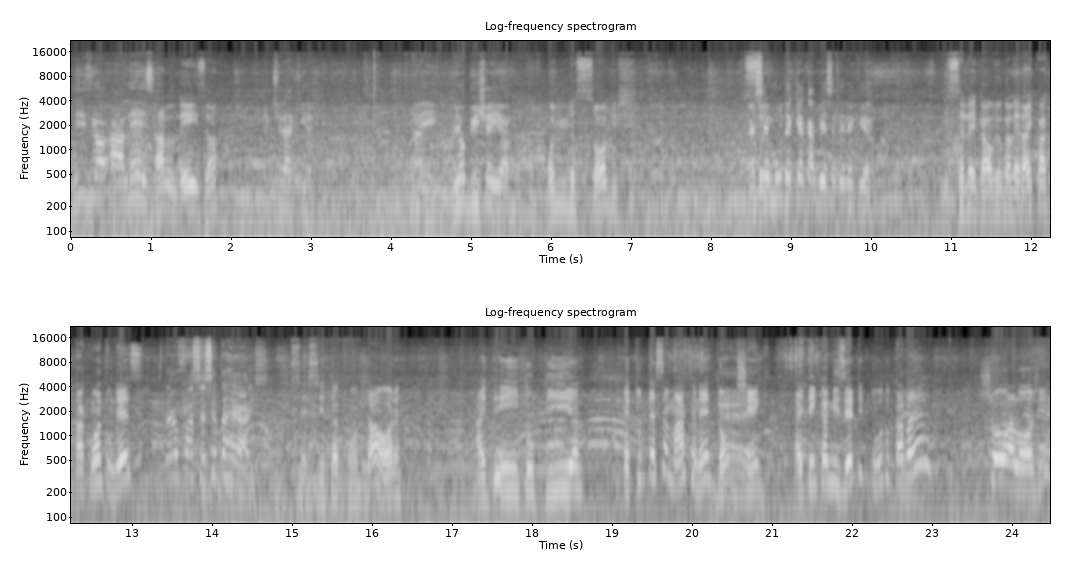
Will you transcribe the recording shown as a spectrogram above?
Nível a laser. A laser, ó. Tem que tirar aqui, ó. Aí. Vê o bicho aí, ó. Olha só, bicho. Aí você muda aqui a cabeça dele aqui, ó. Isso é legal, viu, galera? Aí tá quanto um desses? Isso daí eu faço 60 reais. 60 conto, da hora. Aí tem tupia. É tudo dessa marca, né? Dongsheng. Aí tem camiseta e tudo. O cara é show a loja, hein?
